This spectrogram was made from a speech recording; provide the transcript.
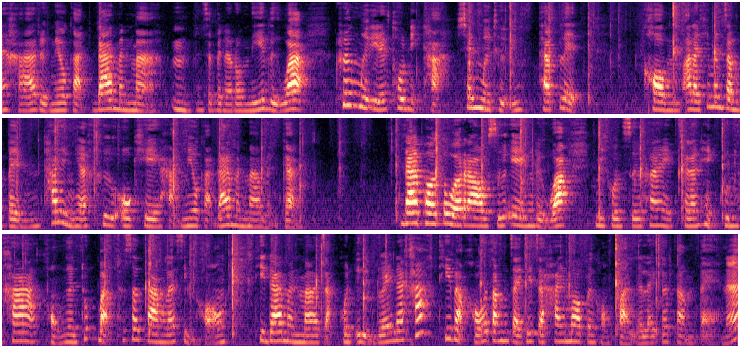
นะคะ หรือมีโอกาสได้มันมาอืมมันจะเป็นอารมณ์นี้หรือว่าเครื่องมืออิเล็กทรอนิกส์ค่ะ เช่นมือถือแท็บเล็ต คอมอะไรที่มันจำเป็น ถ้าอย่างเงี้ยคือโอเคค่ะ มีโอกาสได้มันมาเหมือนกัน ได้เพราะตัวเราซื้อเองหรือว่ามีคนซื้อให้ ฉะนั้นเห็นคุณค่าของเงินทุกบาททุกสตางค์และสิ่งของที่ได้มันมาจากคนอื่นด้วยนะคะ ที่แบบเขาก็ตั้งใจที่จะให้มอบเป็นของขวัญหรืออะไรก็ตามแต่นะ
